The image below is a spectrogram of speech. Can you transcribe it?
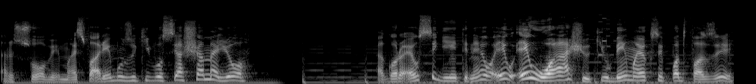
Darsov, mas faremos o que você achar melhor. Agora é o seguinte, né? Eu, eu acho que o bem maior que você pode fazer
